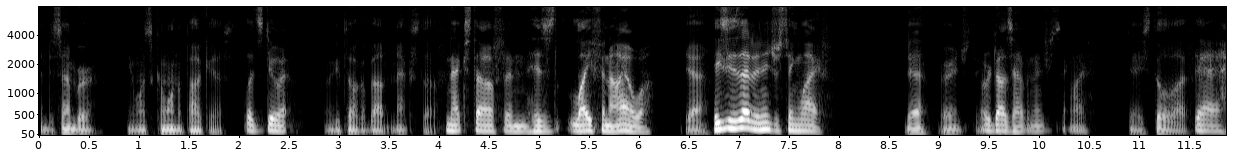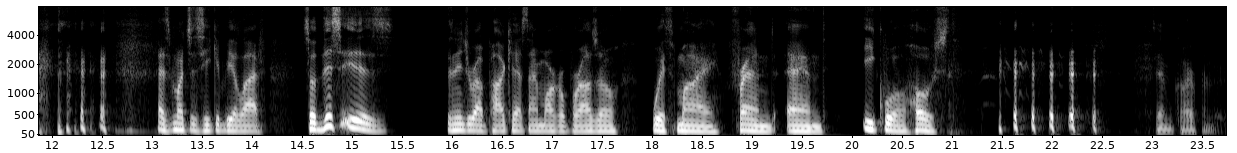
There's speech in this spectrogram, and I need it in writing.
in December. He wants to come on the podcast. Let's do it. We could talk about neck stuff. Neck stuff and his life in Iowa. Yeah, He's, he's had an interesting life, yeah, very interesting. or does have an interesting life. Yeah, he's still alive. Yeah. as much as he could be alive. So this is the Ninja Rob podcast. I'm Marco Perazzo with my friend and equal host. Tim Carpenter.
